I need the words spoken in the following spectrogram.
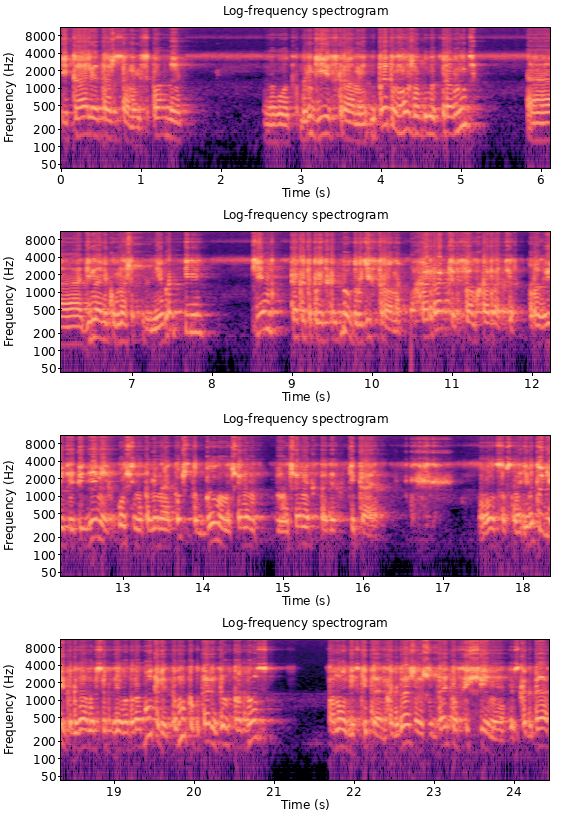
Италия, та же самая, Испания, вот, другие страны. И поэтому можно было сравнить э, динамику в нашей стране в России тем, как это происходило в других странах. Характер, сам характер развития эпидемии очень напоминает то, что было в начальном, начальных стадиях в Китае. Вот, собственно. И в итоге, когда мы все это дело обработали, то мы попытались сделать прогноз аналогии с Китаем, когда же ожидать насыщения, то есть когда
